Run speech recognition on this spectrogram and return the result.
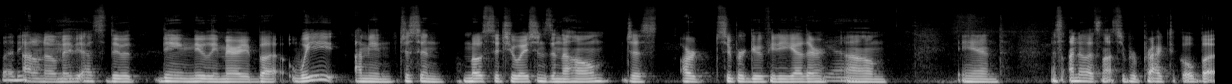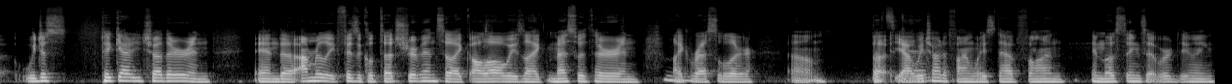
funny. I don't know, maybe it has to do with being newly married, but we, I mean, just in most situations in the home, just are super goofy together. Yeah. Um, and that's, I know that's not super practical, but we just pick at each other and and uh, I'm really physical touch driven, so like I'll always like mess with her and like wrestle her. Um, but Mm-hmm. That's yeah, we try to find ways to have fun in most things that we're doing.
